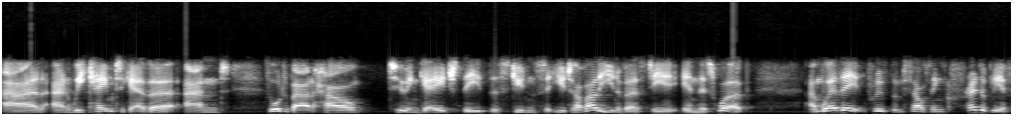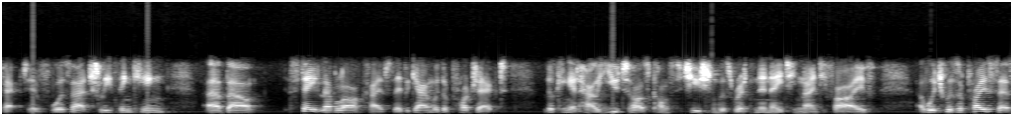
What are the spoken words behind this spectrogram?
And, and we came together and thought about how to engage the, the students at Utah Valley University in this work. And where they proved themselves incredibly effective was actually thinking about state level archives. They began with a project looking at how Utah's constitution was written in 1895, uh, which was a process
